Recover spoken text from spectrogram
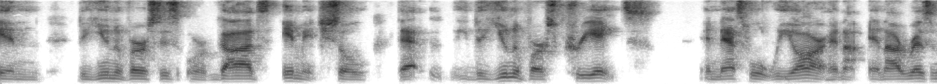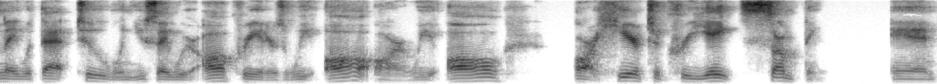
in the universe's or God's image. So that the universe creates, and that's what we are. And I and I resonate with that too. When you say we're all creators, we all are. We all are here to create something. And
